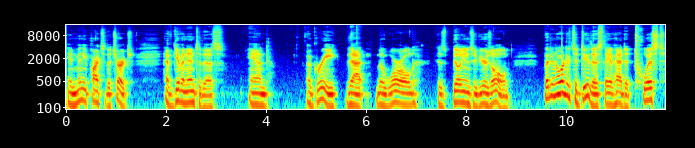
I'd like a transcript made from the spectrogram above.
in many parts of the church have given in to this and agree that the world is billions of years old. But in order to do this, they have had to twist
